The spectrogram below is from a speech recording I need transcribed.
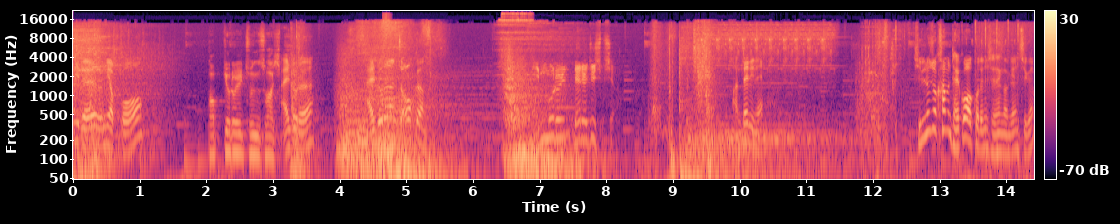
스미드 의미 없고. 법규를 준수하십시오. 알도르. 알도르는 조금 임무를 내려주십시오. 안 때리네. 딜누적 하면 될 것 같거든요 제 생각엔 지금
